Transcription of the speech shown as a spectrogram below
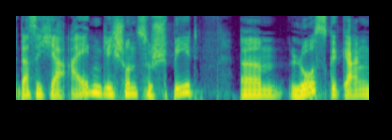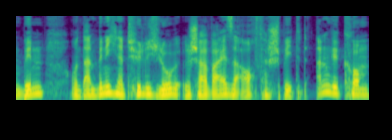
dass ich ja eigentlich schon zu spät ähm, losgegangen bin. Und dann bin ich natürlich logischerweise auch verspätet angekommen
